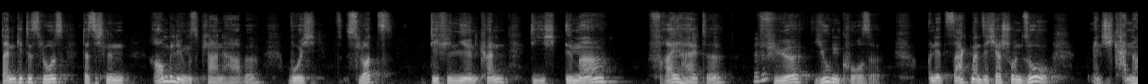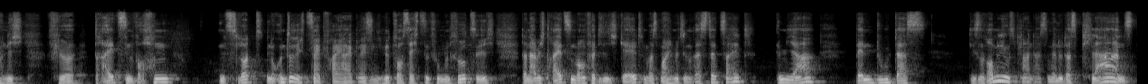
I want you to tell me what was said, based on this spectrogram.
Dann geht es los, dass ich einen Raumbelegungsplan habe, wo ich Slots definieren kann, die ich immer frei halte mhm. für Jugendkurse. Und jetzt sagt man sich ja schon so, Mensch, ich kann doch nicht für 13 Wochen einen Slot, eine Unterrichtszeit frei halten, weiß ich nicht, Mittwoch 1645, dann habe ich 13 Wochen verdiene ich Geld und was mache ich mit dem Rest der Zeit im Jahr? Wenn du das, diesen Raumlegungsplan hast und wenn du das planst,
